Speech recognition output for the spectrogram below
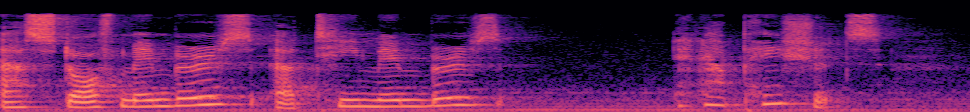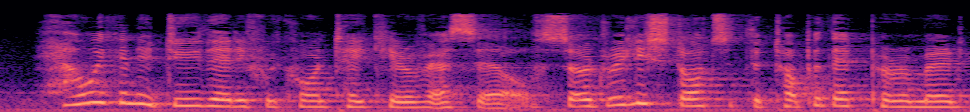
our staff members, our team members, and our patients? how are we going to do that if we can't take care of ourselves? So it really starts at the top of that pyramid,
